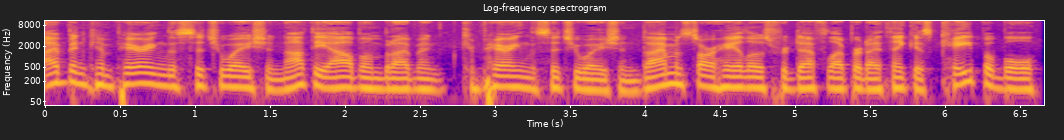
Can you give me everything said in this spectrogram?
I've been comparing the situation, not the album, but I've been comparing the situation. Diamond Star Halos for Def Leppard, I think, is capable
